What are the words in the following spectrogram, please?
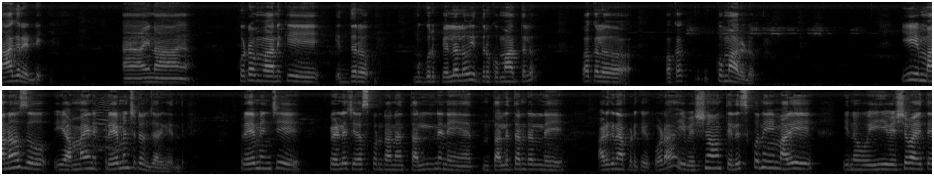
నాగిరెడ్డి. ఆయన కుటుంబానికి ఇద్దరు ముగ్గురు పిల్లలు ఇద్దరు కుమార్తెలు ఒకరు ఒక కుమారుడు. ఈ మనోజ్ ఈ అమ్మాయిని ప్రేమించడం జరిగింది. ప్రేమించి పెళ్ళి చేసుకుంటానని తల్లిని తల్లిదండ్రుల్ని అడిగినప్పటికీ కూడా ఈ విషయం తెలుసుకుని మరి ఈ నువ్వు ఈ విషయం అయితే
